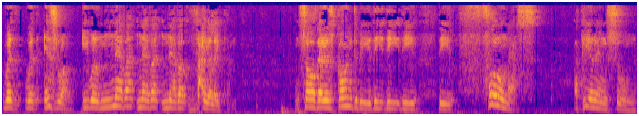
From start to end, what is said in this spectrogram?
with, with Israel. He will never, never, never violate them. And so there is going to be the, the, the, the fullness appearing soon.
